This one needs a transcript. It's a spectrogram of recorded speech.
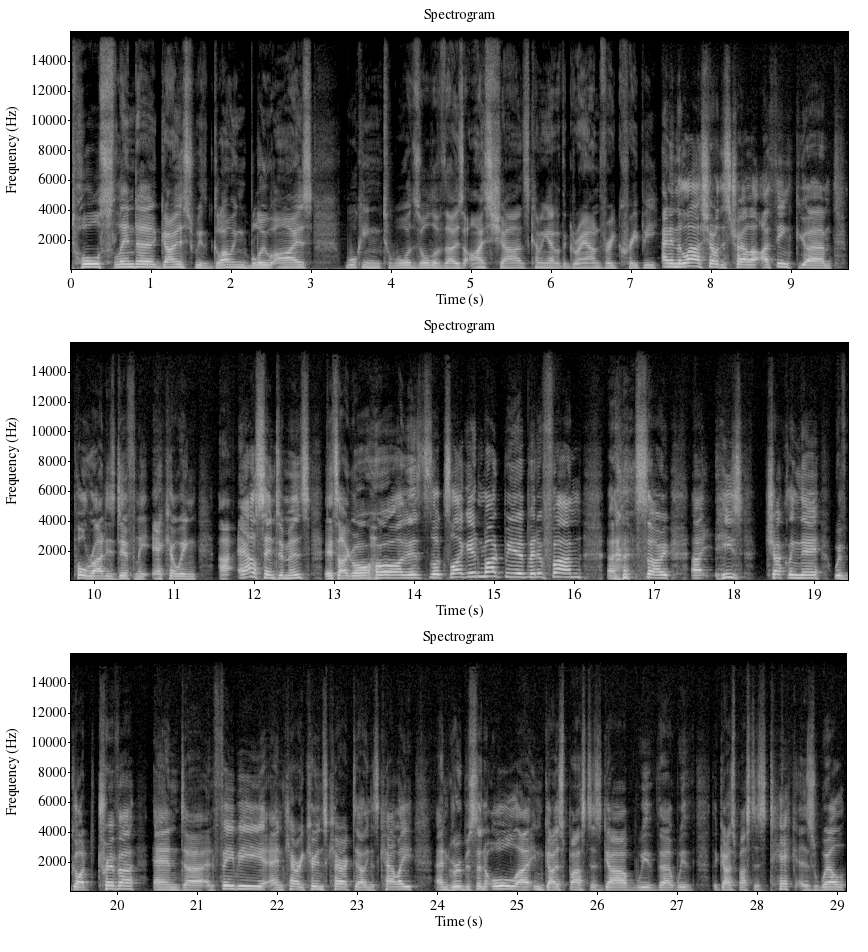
tall, slender ghost with glowing blue eyes walking towards all of those ice shards coming out of the ground, very creepy. And in the last shot of this trailer, I think um, Paul Rudd is definitely echoing uh, our sentiments. It's like, oh, this looks like it might be a bit of fun. Uh, so uh, he's chuckling there. We've got Trevor and uh, and Phoebe and Carrie Coon's character, I think it's Callie, and Grooberson, all uh, in Ghostbusters garb with uh, with the Ghostbusters tech as well.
